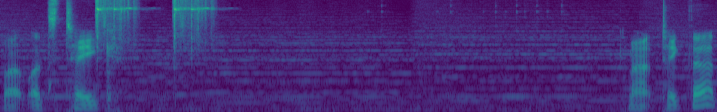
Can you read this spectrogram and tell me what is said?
But let's take not take that?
